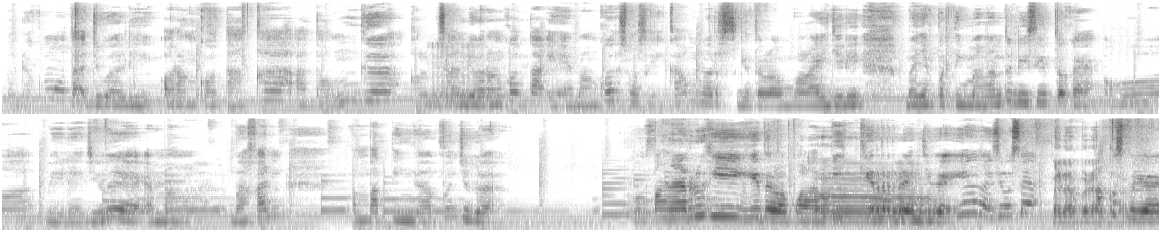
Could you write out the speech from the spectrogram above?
produkku mau tak jual di orang kota kah atau enggak kalau misalnya di Hmm. orang kota ya emang aku harus masuk e-commerce gitu loh mulai jadi banyak pertimbangan tuh di situ kayak oh beda juga ya emang bahkan tempat tinggal pun juga mempengaruhi gitu loh pola Oh. pikir dan juga iya nggak sih? Maksudnya benar-benar aku sebagai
